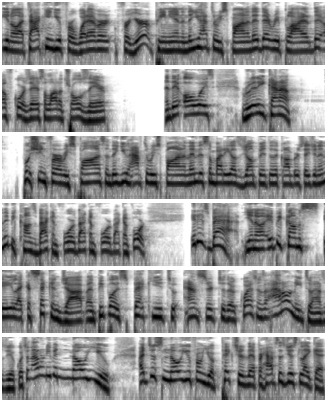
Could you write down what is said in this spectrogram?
you know, attacking you for whatever, for your opinion. And then you have to respond and then they reply. And they, of course, there's a lot of trolls there. And they always really kind of pushing for a response and then you have to respond and then there's somebody else jump into the conversation and it becomes back and forth, back and forth, back and forth it is bad. You know, it becomes a like a second job and people expect you to answer to their questions. I don't need to answer to your question. I don't even know you. I just know you from your picture that perhaps it's just like a,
